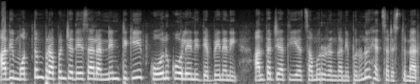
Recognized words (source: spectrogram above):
అది మొత్తం ప్రపంచ దేశాలన్నింటికీ కోలుకోలేని దెబ్బేనని అంతర్జాతీయ చమురు రంగ నిపుణులు హెచ్చరిస్తున్నారు.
